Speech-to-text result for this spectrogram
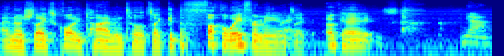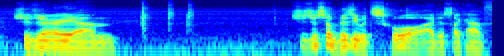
I know she likes quality time until it's like, get the fuck away from me. It's like, okay. Yeah. She's very um. She's just so busy with school. I just like have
